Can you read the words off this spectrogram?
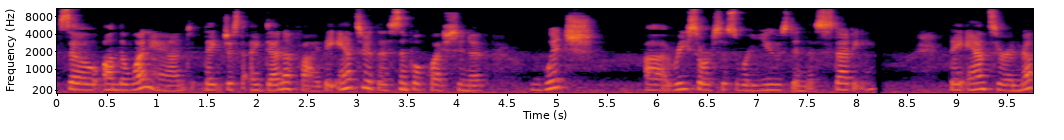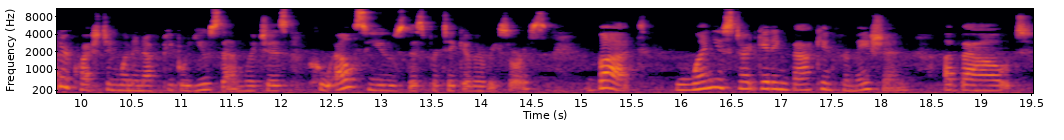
So on the one hand, they just identify, they answer the simple question of which uh, resources were used in this study they answer another question when enough people use them, which is who else used this particular resource? But when you start getting back information about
